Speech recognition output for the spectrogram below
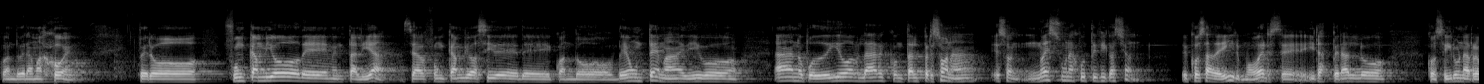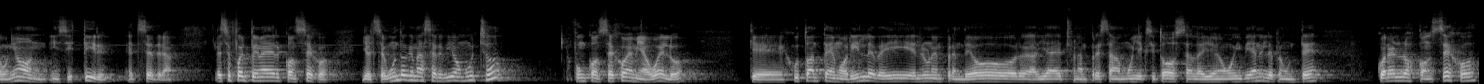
cuando era más joven pero fue un cambio de mentalidad, o sea, fue un cambio así de, cuando veo un tema y digo, ah, no puedo hablar con tal persona, eso no es una justificación, es cosa de ir, moverse, ir a esperarlo, conseguir una reunión, insistir, etc. Ese fue el primer consejo. Y el segundo que me ha servido mucho fue un consejo de mi abuelo, que justo antes de morir le pedí, él era un emprendedor, había hecho una empresa muy exitosa, la llevó muy bien, y le pregunté cuáles eran los consejos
